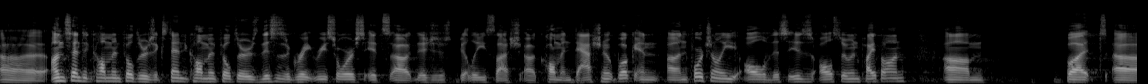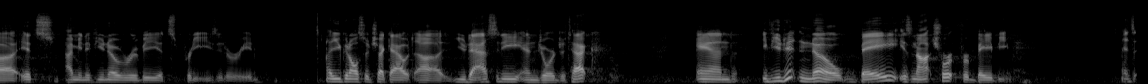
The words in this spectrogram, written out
uh, unscented Kalman filters, extended Kalman filters, this is a great resource. It's, uh, it's just bit.ly slash Kalman dash notebook. And unfortunately, all of this is also in Python. Um, but uh, it's, I mean, if you know Ruby, it's pretty easy to read. Uh, you can also check out uh, Udacity and Georgia Tech. And if you didn't know, BAE is not short for baby. It's,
